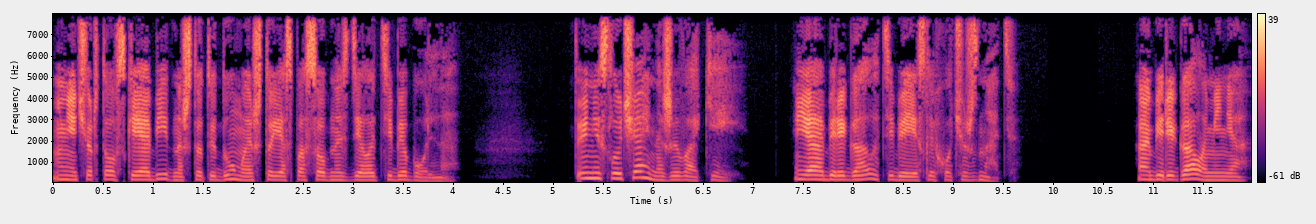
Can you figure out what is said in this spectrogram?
Мне чертовски обидно, что ты думаешь, что я способна сделать тебе больно. Ты не случайно жива, Кей. Я оберегала тебя, если хочешь знать. Оберегала меня,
